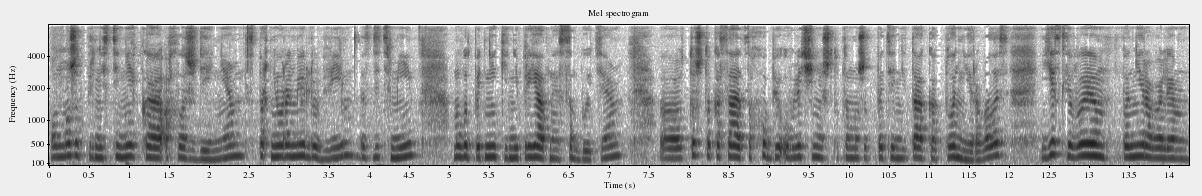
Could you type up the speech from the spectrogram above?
он может принести некое охлаждение с партнерами, любви, с детьми. Могут быть некие неприятные события. Э, то, что касается хобби, увлечений, что-то может пойти не так, как планировалось. Если вы планировали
